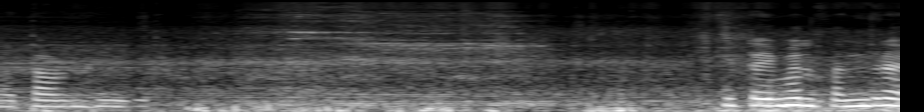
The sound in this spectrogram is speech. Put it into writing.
ವಾತಾವರಣ ಹೇಗಿದೆ? ಈ ಟೈಮಲ್ಲಿ ಬಂದರೆ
